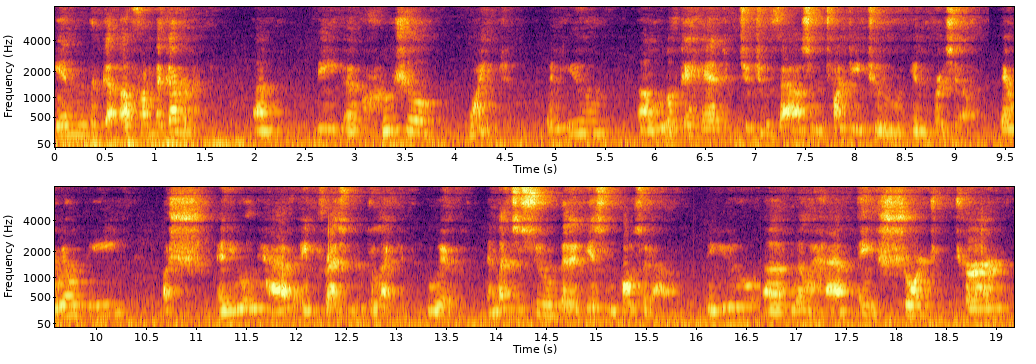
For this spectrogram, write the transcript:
in the go- uh, from the government. Um, the uh, crucial point when you uh, look ahead to 2022 in Brazil, there will be a sh- and you will have a president elected who is, and let's assume that it isn't Bolsonaro. You uh, will have a short-term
